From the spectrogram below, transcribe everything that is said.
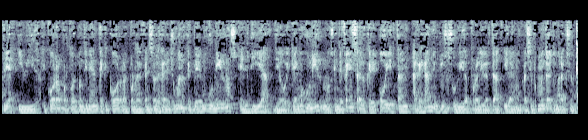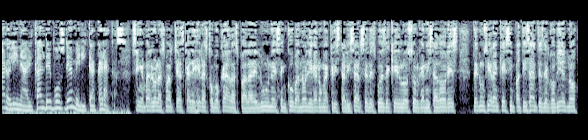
patria y vida, que corra por todo el continente, que corra por los defensores de derechos humanos, que debemos unirnos el día de hoy, que debemos unirnos en defensa de los que hoy están arriesgando incluso su vida por la libertad y la democracia. Por momento de tomar acción. Carolina, alcalde Voz de América, Caracas. Sin embargo, las marchas callejeras convocadas para el lunes en Cuba no llegaron a cristalizarse después de que los organizadores denunciaran que simpatizantes del gobierno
